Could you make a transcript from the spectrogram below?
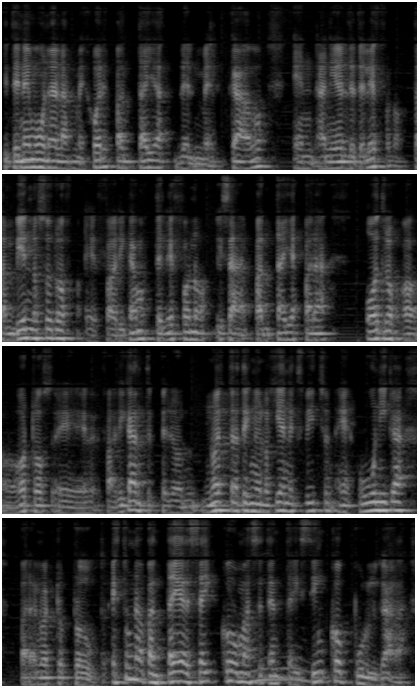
que tenemos una de las mejores pantallas del mercado en, a nivel de teléfono. También nosotros eh, fabricamos teléfonos, esas pantallas para otros, otros eh, fabricantes, pero nuestra tecnología NextVision es única para nuestros productos. Esta es una pantalla de 6,75 pulgadas.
